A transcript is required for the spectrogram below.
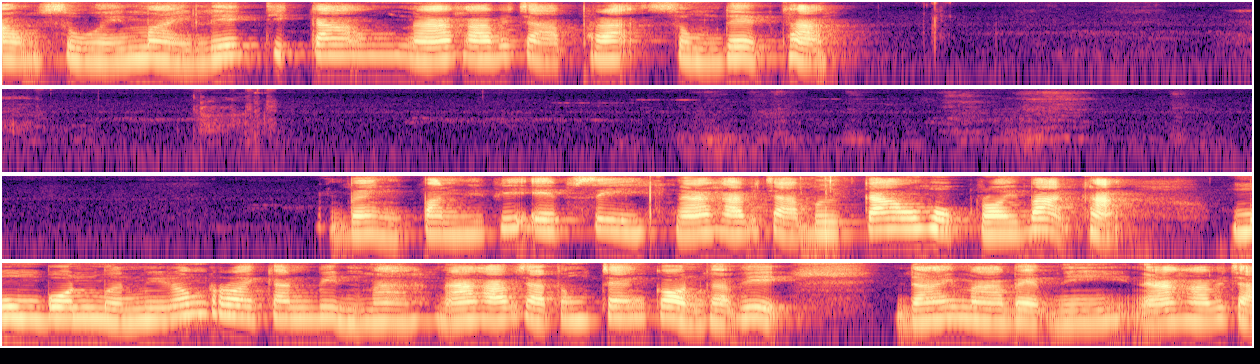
ก่าสวยใหมายเลขที่ 9 นะคะพี่จ๋าพระสมเด็จค่ะ แบ่งปันพี่พี่ FC นะคะพี่จ๋าเบอร์9 600บาทค่ะ มุมบนเหมือนมีร่องรอยการบินมานะคะพี่จ๋าต้องแจ้งก่อนค่ะพี่ได้มาแบบนี้นะคะพี่จ๋า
